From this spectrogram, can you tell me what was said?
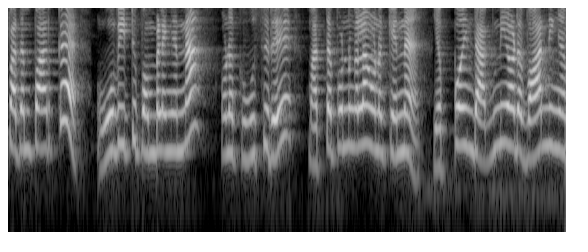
பதம் பார்க்க ஓ வீட்டு பொம்பளைங்கன்னா உனக்கு உசுரு மற்ற பொண்ணுங்கள்லாம் உனக்கு என்ன? எப்போ இந்த அக்னியோட வார்னிங்கை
